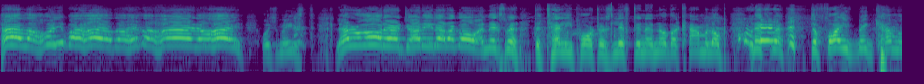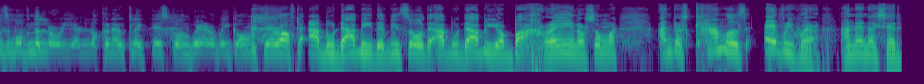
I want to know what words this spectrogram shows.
hello, who you by hide, which means let her go there, Johnny, let her go. And next minute the teleporter's lifting another camel up. next minute the five big camels above in the lorry are looking out like this, going where are we going? They're off to Abu Dhabi. They've been sold to Abu Dhabi or Bahrain or somewhere, and there's camels everywhere. And then I said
